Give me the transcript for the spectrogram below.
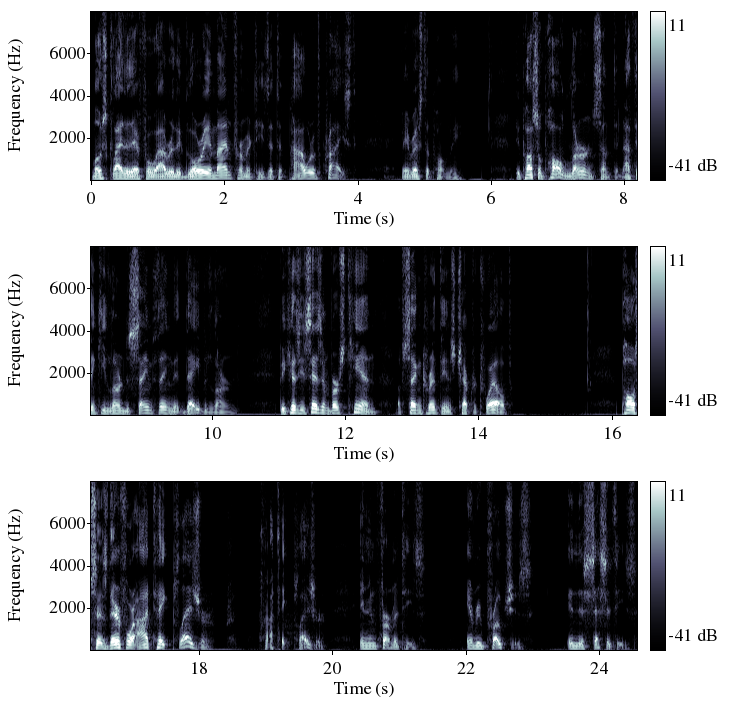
Most gladly, therefore, will I rather glory in my infirmities, that the power of Christ may rest upon me. The Apostle Paul learned something. I think he learned the same thing that David learned. Because he says in verse 10 of 2 Corinthians chapter 12, Paul says, Therefore I take pleasure, I take pleasure in infirmities, in reproaches, in necessities,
